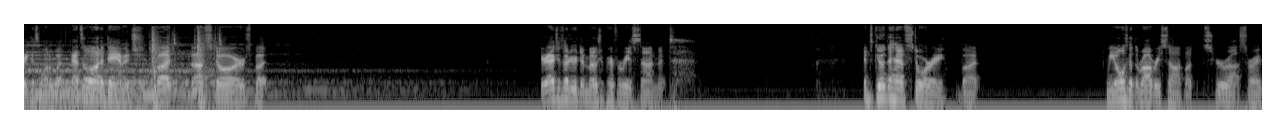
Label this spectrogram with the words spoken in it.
Freak, that's a lot of. That's a lot of damage. But five stars, but your actions under your demotion prepare for reassignment. It's good to have story, but we almost got the robbery solved, but screw us, right?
